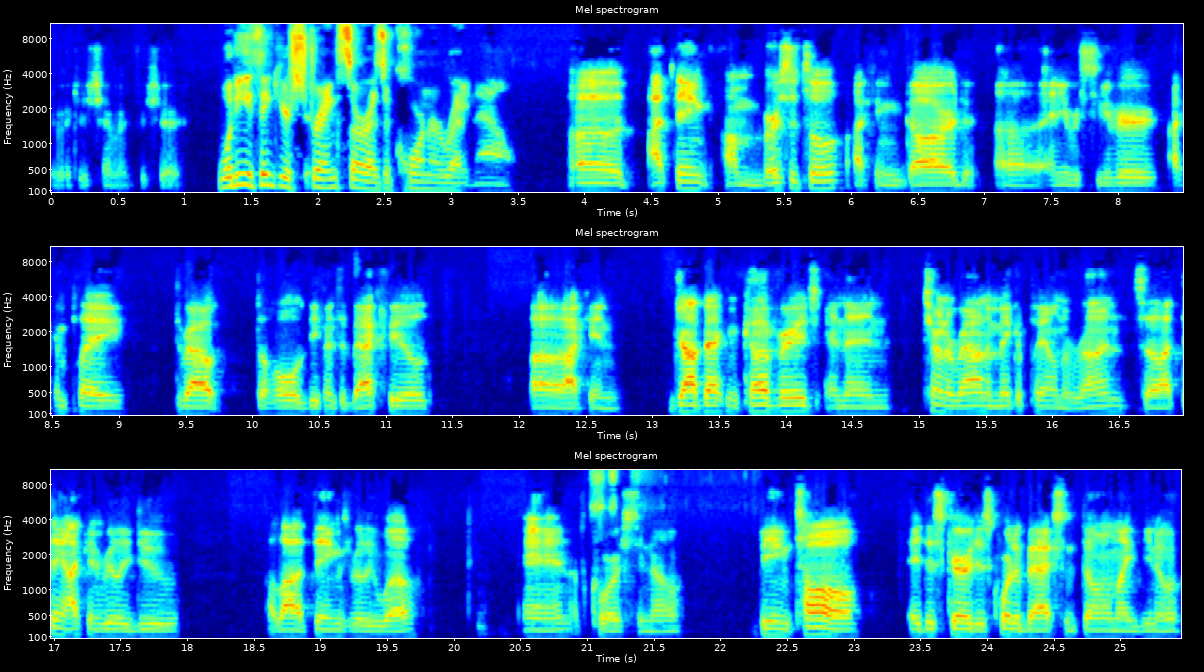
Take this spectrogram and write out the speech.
Richard Sherman for sure. What do you think your strengths are as a corner right now? Uh, I think I'm versatile. I can guard uh, any receiver. I can play throughout the whole defensive backfield. Uh, I can drop back in coverage and then turn around and make a play on the run. So I think I can really do a lot of things really well. And of course, you know, being tall, it discourages quarterbacks from throwing like, you know,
